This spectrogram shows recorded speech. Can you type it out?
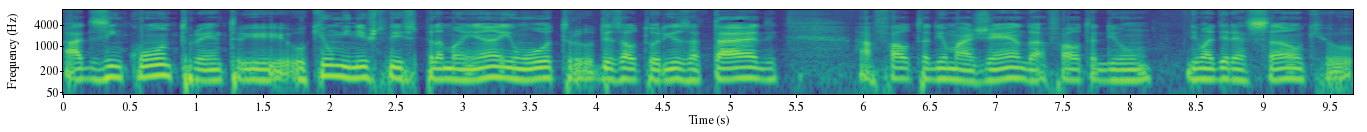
há desencontro entre o que um ministro fez pela manhã e um outro desautoriza à tarde, a falta de uma agenda, a falta de, um, de uma direção que o,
